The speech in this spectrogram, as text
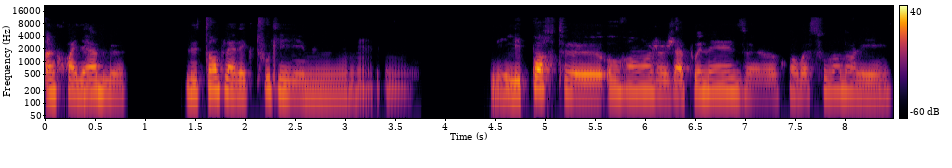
incroyables, le temple avec toutes les les, les portes euh, oranges japonaises qu'on voit souvent dans les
